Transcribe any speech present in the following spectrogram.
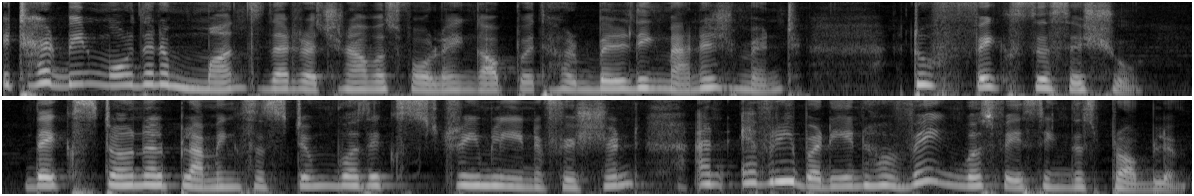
It had been more than a month that Rachna was following up with her building management to fix this issue. The external plumbing system was extremely inefficient, and everybody in her wing was facing this problem.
